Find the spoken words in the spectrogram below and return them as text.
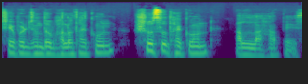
সে পর্যন্ত ভালো থাকুন, সুস্থ থাকুন। আল্লাহ হাফেজ।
